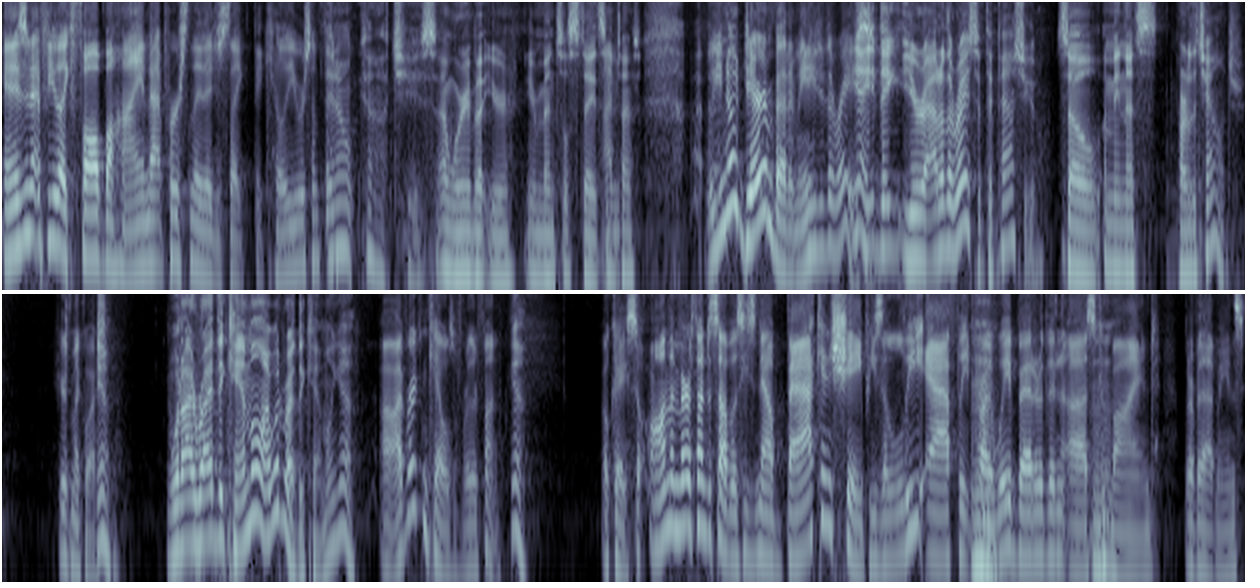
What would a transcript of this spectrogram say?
And isn't it if you like fall behind that person, they, they just like they kill you or something? they don't. Oh, jeez, I worry about your your mental state sometimes. Well, you know Darren better than me. He did the race. yeah, they, you're out of the race if they pass you. So I mean, that's part of the challenge. Here's my question. Yeah. Would I ride the camel? I would ride the camel. Yeah. Uh, I've ridden camels before. They're fun. Yeah. Okay, so on the Marathon des Sables, he's now back in shape. He's elite athlete, probably Mm. way better than us combined, whatever that means.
